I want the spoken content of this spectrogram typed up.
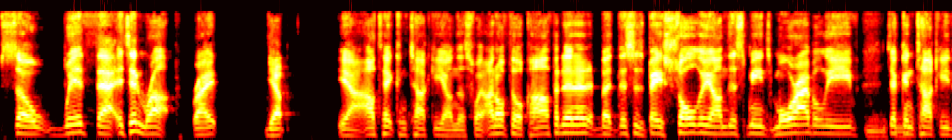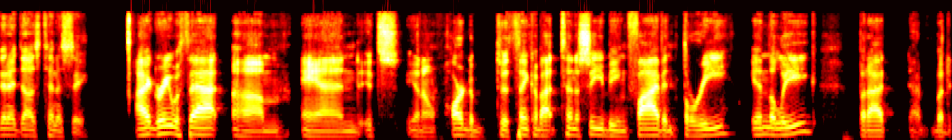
So with that, it's in Rupp, right? Yep. Yeah, I'll take Kentucky on this one. I don't feel confident in it, but this is based solely on this means more, I believe, mm-hmm. to Kentucky than it does Tennessee. I agree with that. Um, and it's you know hard to to think about Tennessee being five and three in the league, but I but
